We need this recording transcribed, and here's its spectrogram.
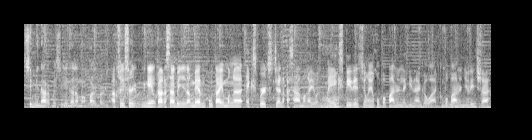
seminar, may seminar ang mga farmer. Actually, sir, ngayon kakasabi niyo lang, meron po tayong mga experts dyan na kasama ngayon. May Mhm. experience nyo ngayon kung paano nila ginagawa at kung paano nyo rin siya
